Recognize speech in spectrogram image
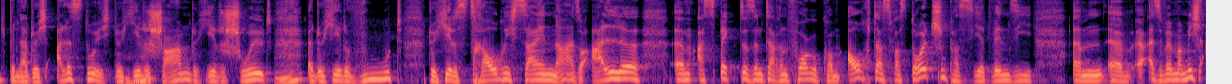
Ich bin da durch alles durch. Durch jede Scham, durch jede Schuld, äh, durch jede Wut, durch jedes Traurigsein. Na, also alle ähm, Aspekte sind darin vorgekommen. Auch das, was Deutschen passiert, wenn sie, ähm, äh, also wenn man mich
